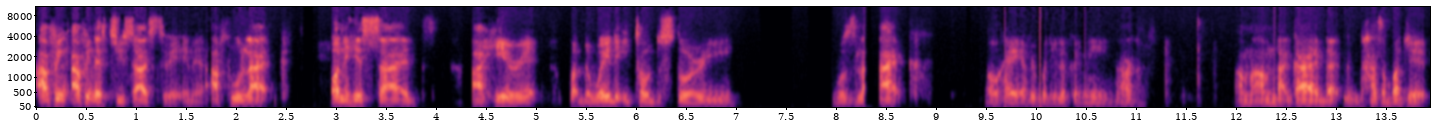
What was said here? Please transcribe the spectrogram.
I think I think there's two sides to it. In it, I feel like on his side, I hear it, but the way that he told the story was like, "Oh, hey, everybody, look at me! I'm I'm that guy that has a budget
